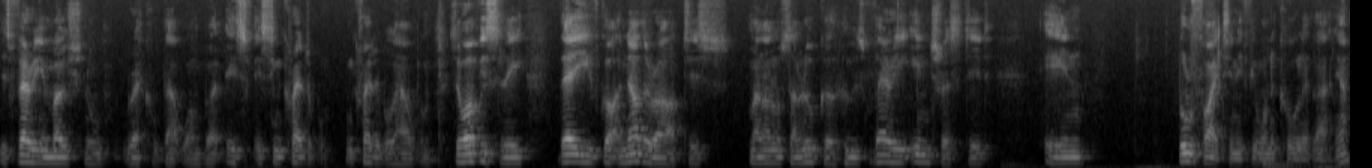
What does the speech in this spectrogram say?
it's very emotional record that one, but it's it's incredible, incredible album. So obviously there you've got another artist, Manolo Sanlúcar, who's very interested in bullfighting, if you want to call it that. Yeah.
